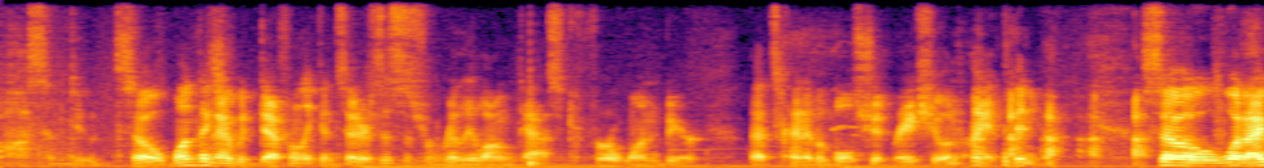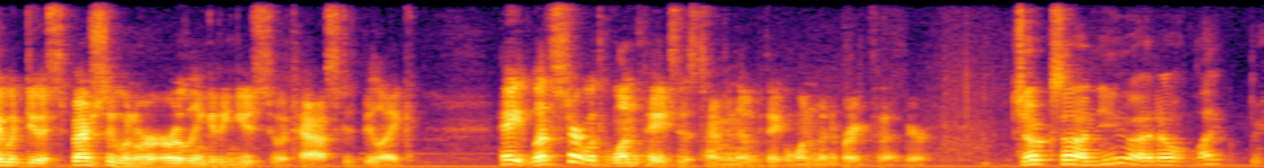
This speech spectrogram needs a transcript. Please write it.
Awesome, dude. So one thing I would definitely consider is this is a really long task for one beer. That's kind of a bullshit ratio in my opinion. so what I would do, especially when we're early and getting used to a task, is be like, "Hey, let's start with one page this time, and then we can take a one-minute break for that beer. Joke's on you. I don't like beer.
